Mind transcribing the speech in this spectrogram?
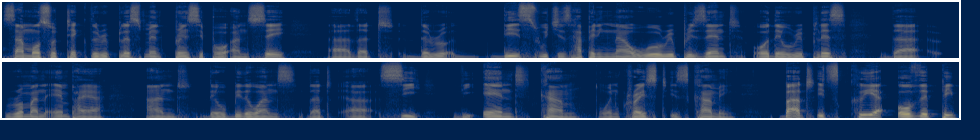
some also take the replacement principle and say uh, that the this which is happening now will represent or they will replace the Roman Empire and they will be the ones that uh, see the end come when Christ is coming. But it's clear of the pe-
